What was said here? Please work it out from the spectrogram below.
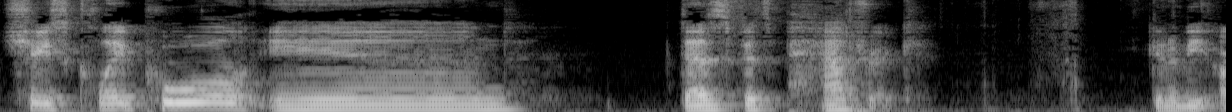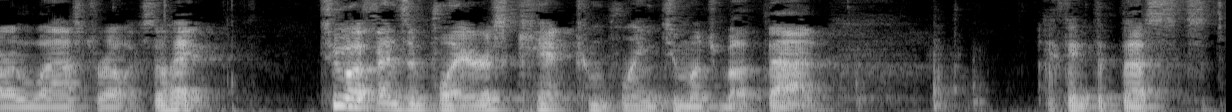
Chase Claypool, and Dez Fitzpatrick. Going to be our last relic. So, hey, two offensive players. Can't complain too much about that. I think the best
